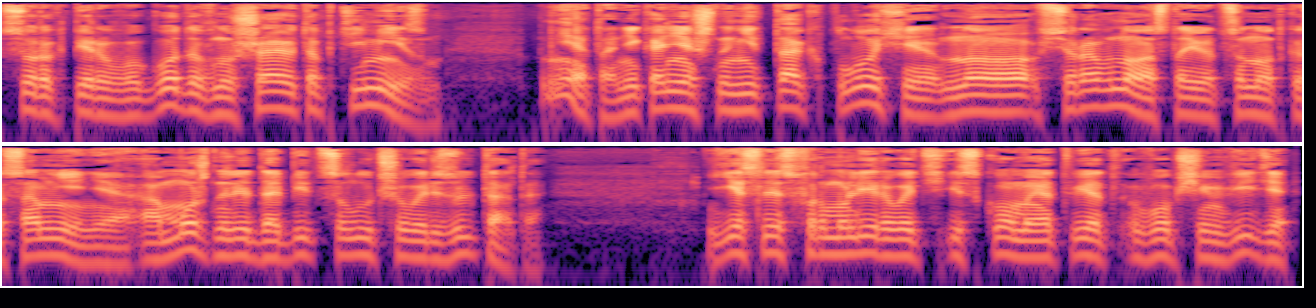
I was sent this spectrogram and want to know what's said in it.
41 года, внушают оптимизм. Нет, они, конечно, не так плохи, но все равно остается нотка сомнения, а можно ли добиться лучшего результата. Если сформулировать искомый ответ в общем виде,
